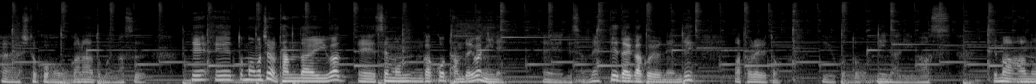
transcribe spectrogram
取得方法かなと思います。で、えーとまあ、もちろん短大は、え専門学校短大は2年、えですよね。で、大学4年で、ま、取れるということになります。でまああの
